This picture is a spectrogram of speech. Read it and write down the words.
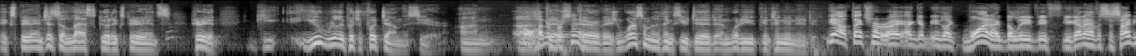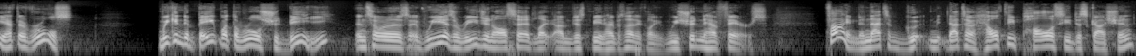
experience, just a less good experience. Period. You, really put your foot down this year on uh, Oh, 100%. fare evasion. What are some of the things you did, and what are you continuing to do? Yeah, thanks for. I, I get me like one. I believe if you're gonna have a society, you have to have rules. We can debate what the rules should be, and so as if we as a region all said, like I'm just being hypothetically, we shouldn't have fares. Fine, and that's a good. That's a healthy policy discussion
